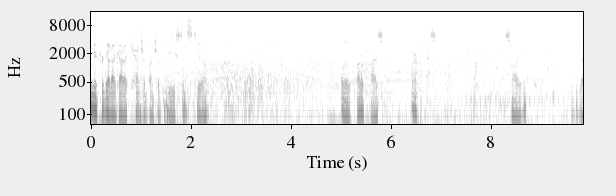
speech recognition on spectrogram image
Let me forget I gotta catch a bunch of beasts too. Oh, there's butterflies. Butterflies. Saw you. Where'd go?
